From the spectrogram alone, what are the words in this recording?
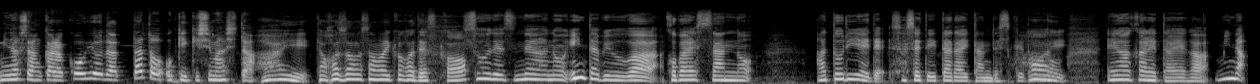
皆さんから好評だったとお聞きしました。はい。高澤さんはいかがですか？そうですねあのインタビューは小林さんのアトリエでさせていただいたんですけども、はい描かれた絵がみんな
